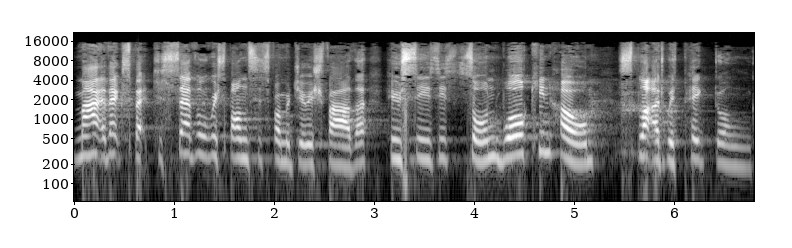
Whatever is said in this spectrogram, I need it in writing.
might have expected several responses from a Jewish father who sees his son walking home splattered with pig dung.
